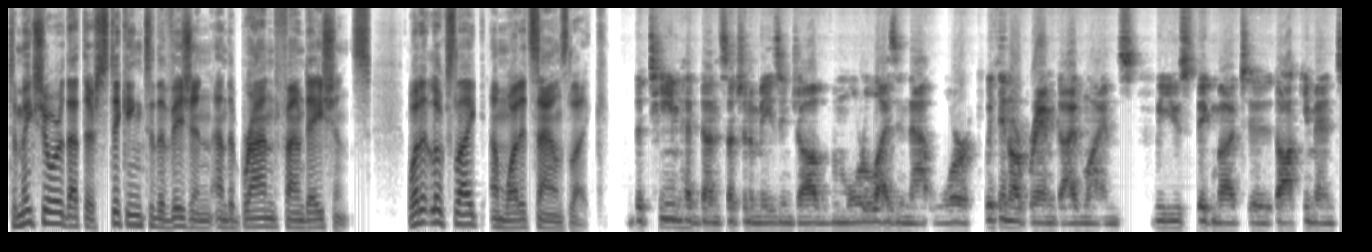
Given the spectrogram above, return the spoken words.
to make sure that they're sticking to the vision and the brand foundations, what it looks like and what it sounds like the team had done such an amazing job of immortalizing that work within our brand guidelines. We use Figma to document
